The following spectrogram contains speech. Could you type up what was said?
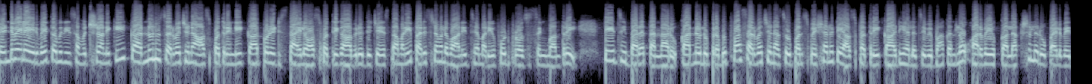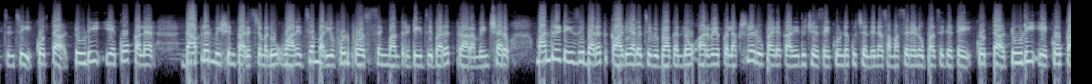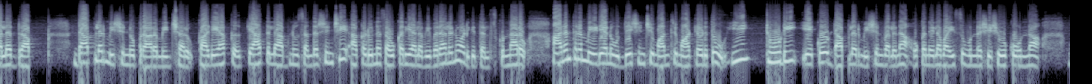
రెండు వేల ఇరవై తొమ్మిది సంవత్సరానికి కర్నూలు సర్వజన ఆసుపత్రిని కార్పొరేట్ స్థాయిలో ఆసుపత్రిగా అభివృద్ధి చేస్తామని పరిశ్రమల వాణిజ్య మరియు ఫుడ్ ప్రాసెసింగ్ మంత్రి టీజీ భరత్ అన్నారు. కర్నూలు ప్రభుత్వ సర్వజన సూపర్ స్పెషాలిటీ ఆసుపత్రి కార్డియాలజీ విభాగంలో అరవై ఒక్క లక్షల రూపాయలు వెచ్చించి కొత్త two D echo colour Doppler machine పరిశ్రమలు వాణిజ్యం మరియు ఫుడ్ ప్రాసెసింగ్ మంత్రి టీజీ భరత్ ప్రారంభించారు. మంత్రి టీజీ భరత్ కార్డియాలజీ విభాగంలో అరవై ఒక్క లక్షల రూపాయల ఖరీదు చేసే గుండెకు చెందిన సమస్యలను పసిగట్టే కొత్త two D echo colour drop Doppler మిషన్ను ప్రారంభించారు. కార్డియాక్ క్యాత్ ల్యాబ్ను సందర్శించి అక్కడున్న సౌకర్యాల వివరాలను అడిగి తెలుసుకున్నారు. అనంతరం మీడియాను ఉద్దేశించి మంత్రి మాట్లాడుతూ ఈ టూడీ ఎకో డాప్లర్ మిషన్ వలన ఒక నెల వయసు ఉన్న శిశువుకు ఉన్న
